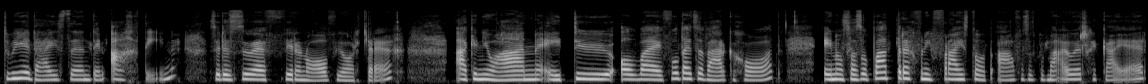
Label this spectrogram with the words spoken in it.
2018. So dis so 4 en 'n half jaar terug. Ek en Johan het toe albei voltydse werk gehad en ons was op pad terug van die Vrystaat af. Ons het by my ouers gekuier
